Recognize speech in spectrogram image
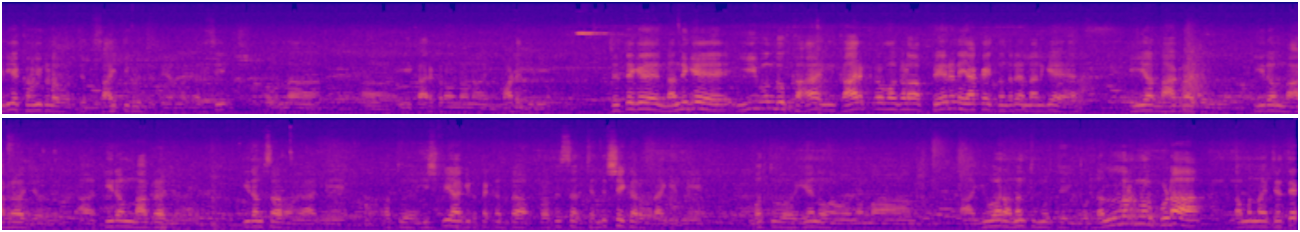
ಹಿರಿಯ ಕವಿಗಳು ಅವ್ರ ಜೊತೆ, ಸಾಹಿತಿಗಳ ಜೊತೆ ಎಲ್ಲ ಕರೆಸಿ ಅವ್ರನ್ನ ಈ ಕಾರ್ಯಕ್ರಮವನ್ನು ನಾವು ಮಾಡಿದ್ದೀವಿ. ಜೊತೆಗೆ ನನಗೆ ಈ ಒಂದು ಕಾ, ಈ ಕಾರ್ಯಕ್ರಮಗಳ ಪ್ರೇರಣೆ ಯಾಕಾಯ್ತಂದರೆ ನನಗೆ ಇ ಆರ್ ನಾಗರಾಜ್ ಅವರು ತೀರಂ ನಾಗರಾಜ್ ಅವರು ತೀರಂ ನಾಗರಾಜ್ ಅವರು ಸರ್ ಅವರಾಗಲಿ ಮತ್ತು ಹಿಸ್ಟ್ರಿ ಆಗಿರ್ತಕ್ಕಂಥ ಪ್ರೊಫೆಸರ್ ಚಂದ್ರಶೇಖರ್ ಅವರಾಗಿರಲಿ ಮತ್ತು ಏನು ನಮ್ಮ ಯು ಆರ್ ಅನಂತಮೂರ್ತಿ ಇವ್ರನ್ನೆಲ್ಲರನ್ನೂ ಕೂಡ ನಮ್ಮನ್ನು ಜೊತೆ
